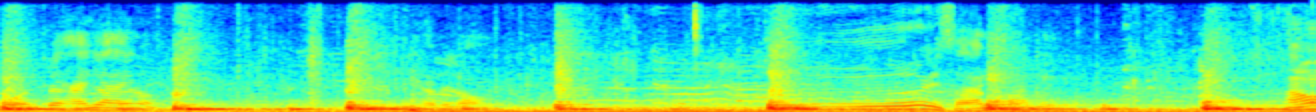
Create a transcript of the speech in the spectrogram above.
โน่นไปหายายหน่อยนี่ครับพี่น้องเอ้ยสารฝัน เอา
